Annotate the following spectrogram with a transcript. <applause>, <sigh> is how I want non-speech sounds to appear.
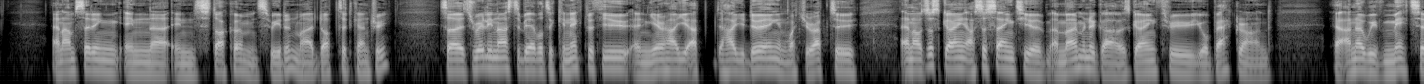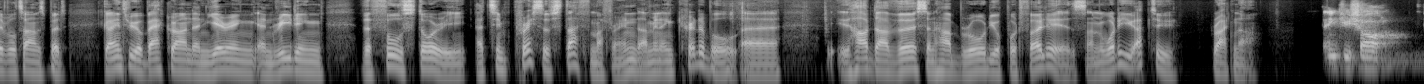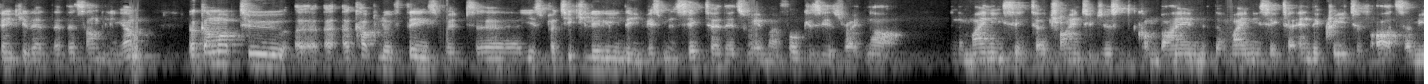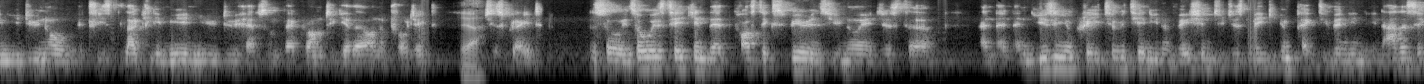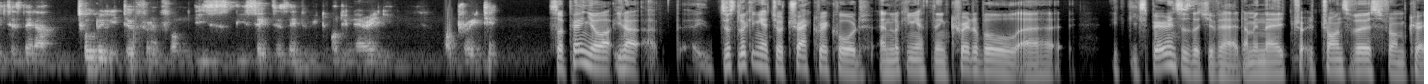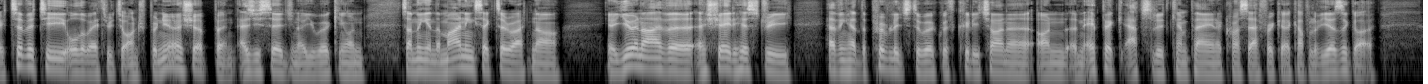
and I'm sitting in uh, in Stockholm in Sweden, my adopted country. So it's really nice to be able to connect with you and hear how you up, how you're doing and what you're up to. And I was just going, I was just saying to you a moment ago, I was going through your background I know we've met several times, but going through your background and hearing and reading the full story, it's impressive stuff, my friend. I mean, incredible uh, how diverse and how broad your portfolio is. I mean, what are you up to right now? Thank you, Charl. Thank you. That, that that's humbling. Um, look, I'm up to a, a couple of things, but uh, yes, particularly in the investment sector, that's where my focus is right now in the mining sector, trying to just combine the mining sector and the creative arts. I mean, you do know, at least luckily, me and you do have some background together on a project, yeah. which is great. So it's always taking that past experience, you know, and just uh, and, and, and using your creativity and innovation to just make impact even in, in other sectors that are totally different from these these sectors that we ordinarily operate in. So Phenyo, you know, just looking at your track record and looking at the incredible uh, experiences that you've had. I mean, they tr- transverse from creativity all the way through to entrepreneurship. And as you said, you know, you're working on something in the mining sector right now. You know, you and I have a, a shared history, having had the privilege to work with Khuli Chana on an epic Absolut campaign across Africa a couple of years ago.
